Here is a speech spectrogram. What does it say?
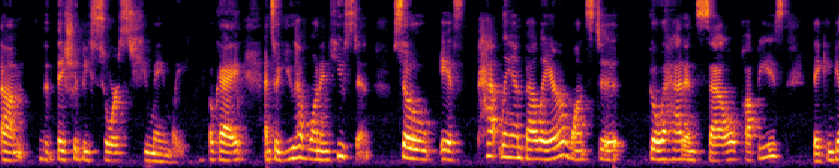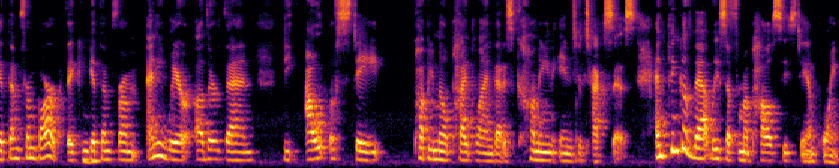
um, that they should be sourced humanely okay? And so you have one in houston. So if petland bel air wants to go ahead and sell puppies they can get them from BARC. They can get them from anywhere other than the out of state puppy mill pipeline that is coming into texas. And think of that lisa from a policy standpoint.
